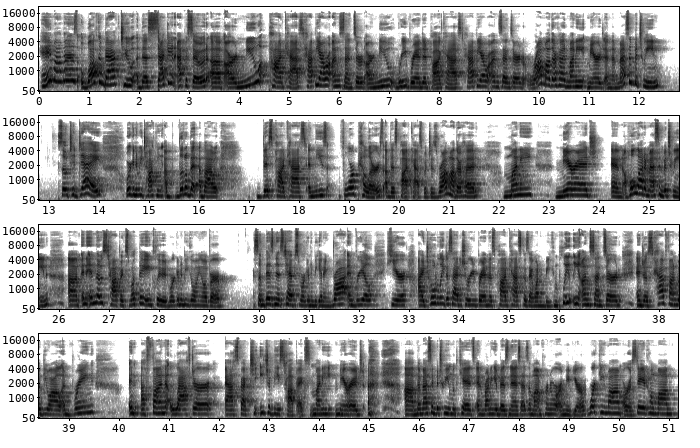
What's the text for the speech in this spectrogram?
Hey, mamas, welcome back to the second episode of our new podcast, Happy Hour Uncensored, our new rebranded podcast, Happy Hour Uncensored, Raw Motherhood, Money, Marriage, and the Mess in Between. So, today we're going to be talking a little bit about this podcast and these four pillars of this podcast, which is raw motherhood, money, marriage, and a whole lot of mess in between. Um, and in those topics, what they include, we're going to be going over some business tips. We're going to be getting raw and real here. I totally decided to rebrand this podcast because I wanted to be completely uncensored and just have fun with you all and bring an, a fun laughter aspect to each of these topics money, marriage, um, the mess in between with kids, and running a business as a mompreneur, or maybe you're a working mom or a stay at home mom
